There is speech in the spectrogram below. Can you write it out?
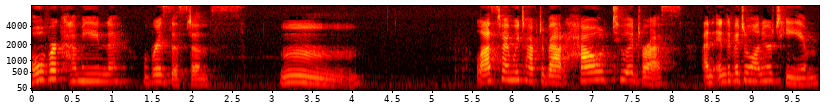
Overcoming resistance. Mmm. Last time we talked about how to address an individual on your team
